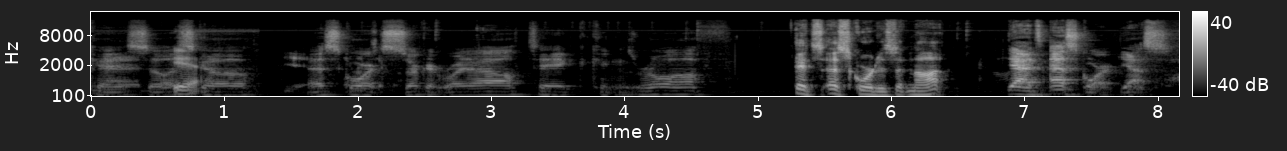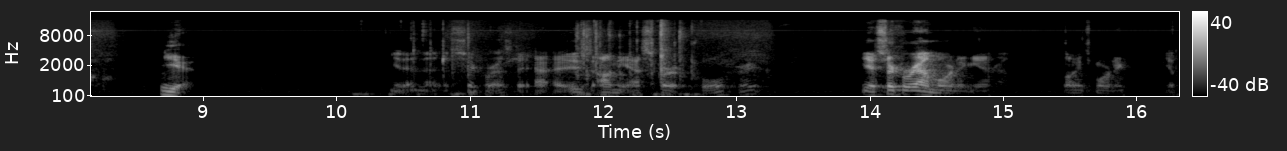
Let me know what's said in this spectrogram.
Okay, then- so let's Yeah. go. yeah, Escort. Circuit Royale, take King's Row off. It's escort, is it not? Yeah, it's Escort, yes. Yeah. Yeah, no, Circuit Royale uh, is on the escort pool, right? Yeah, circle around morning. Yeah, long it's morning. Yep.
